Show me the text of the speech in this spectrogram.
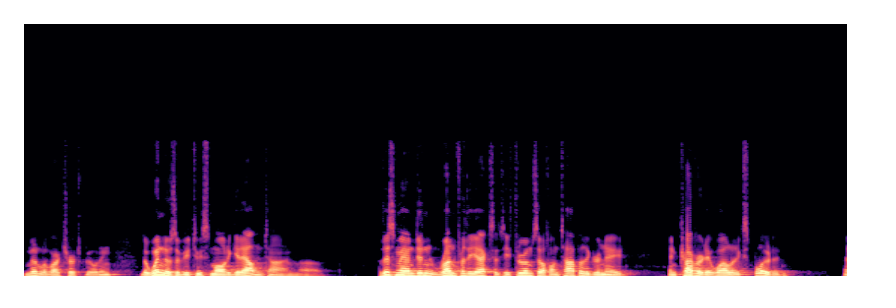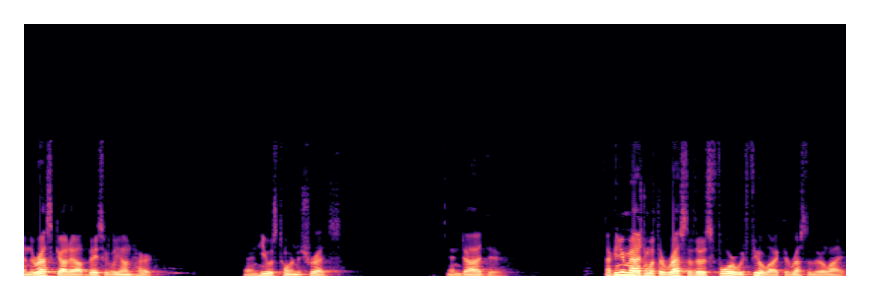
middle of our church building, the windows would be too small to get out in time. Uh, this man didn't run for the exits. He threw himself on top of the grenade and covered it while it exploded, and the rest got out basically unhurt. And he was torn to shreds and died there. Now, can you imagine what the rest of those four would feel like the rest of their life?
